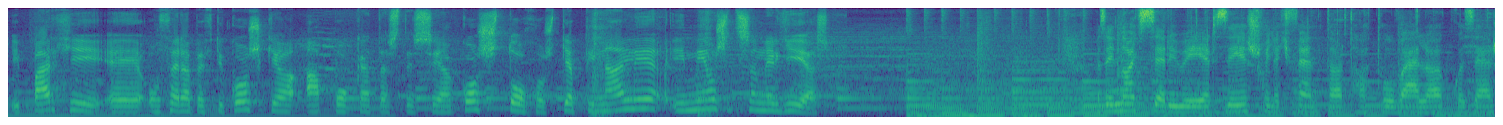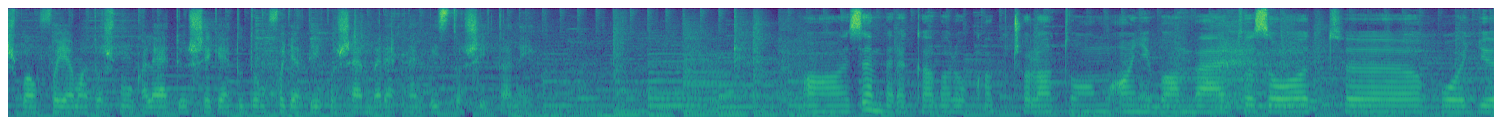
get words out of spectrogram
Υπάρχει ε, ο θεραπευτικός και ο αποκαταστασιακός στόχος και απ' την άλλη η μείωση της ανεργίας. Az egy nagyszerű érzés, hogy egy fenntartható vállalkozásban folyamatos munka lehetőséget tudunk fogyatékos embereknek biztosítani. Az emberekkel való kapcsolatom annyiban változott, hogy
